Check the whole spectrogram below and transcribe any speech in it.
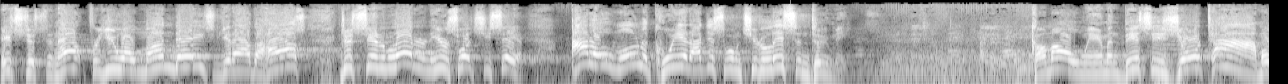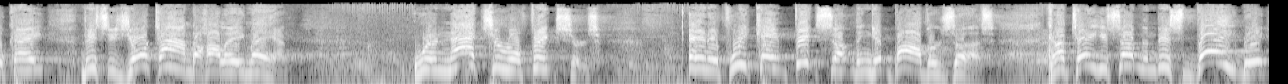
It's just an out for you on Mondays to get out of the house. Just send them a letter, and here's what she said I don't want to quit. I just want you to listen to me. Come on, women. This is your time, okay? This is your time to holler amen. We're natural fixers. And if we can't fix something, it bothers us. Can I tell you something? This baby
